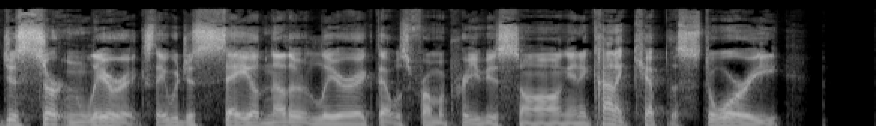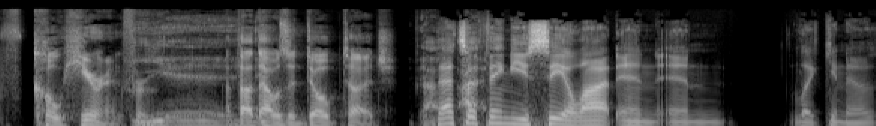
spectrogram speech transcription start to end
just certain lyrics. They would just say another lyric that was from a previous song, and it kind of kept the story coherent for me. yeah. I thought that was a dope touch. That's I- a thing you see a lot in in like you know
